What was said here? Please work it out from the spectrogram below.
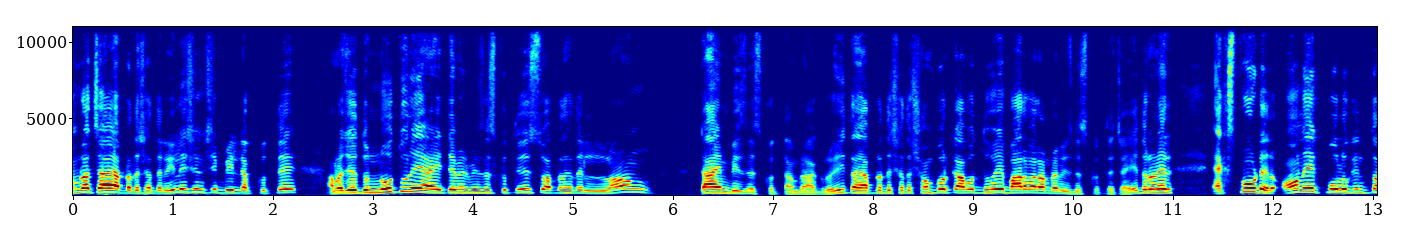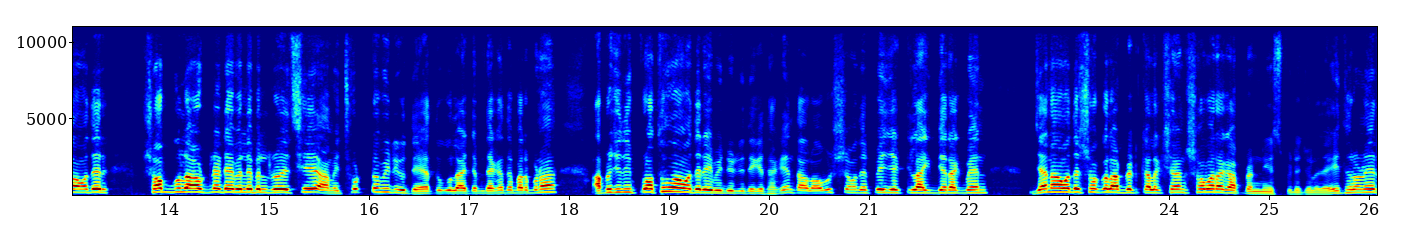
আমরা চাই আপনাদের সাথে রিলেশনশিপ বিল্ড আপ করতে, আমরা যেহেতু নতুন এই আইটেমের বিজনেস করতে সো আপনাদের সাথে লং টাইম বিজনেস করতে আমরা আগ্রহী। তাই আপনাদের সাথে সম্পর্কে আবদ্ধ হয়ে বারবার আমরা বিজনেস করতে চাই। এই ধরনের এক্সপোর্টের অনেক পোলো কিন্তু আমাদের সবগুলো আউটলেট অ্যাভেলেবেল রয়েছে। আমি ছোট্ট ভিডিওতে এতগুলো আইটেম দেখাতে পারব না। আপনি যদি প্রথম আমাদের এই ভিডিওটি দেখে থাকেন, তাহলে অবশ্যই আমাদের পেজে একটি লাইক দিয়ে রাখবেন। যেন আমাদের সকল আপডেট কালেকশন সবার আগে আপনার নিউজ স্পিডে চলে যায়। এই ধরনের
